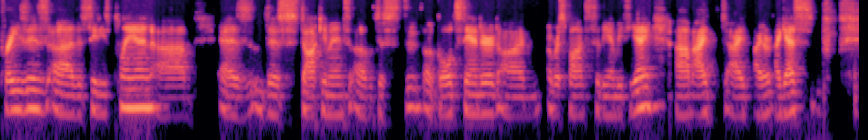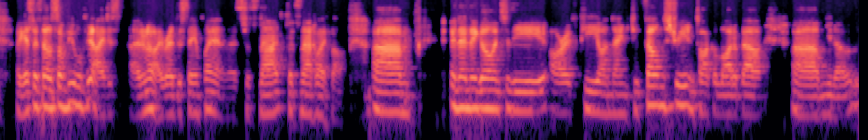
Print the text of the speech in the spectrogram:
praises uh, the city's plan um, as this document of just a gold standard on a response to the MBTA. Um, I, I, I, I guess, I guess that's how some people feel. I just, I don't know. I read the same plan, and that's just not, that's not how I felt. And then they go into the RFP on 92 Felton Street and talk a lot about, um, you know,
